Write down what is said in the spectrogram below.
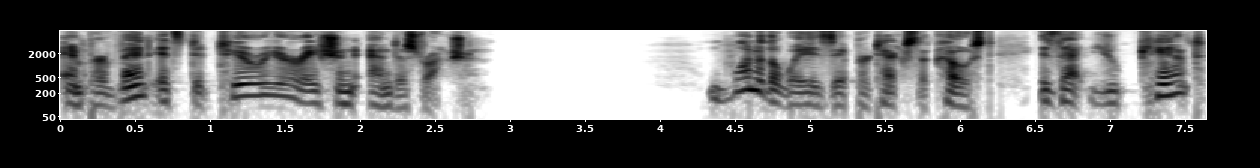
and prevent its deterioration and destruction. One of the ways it protects the coast is that you can't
